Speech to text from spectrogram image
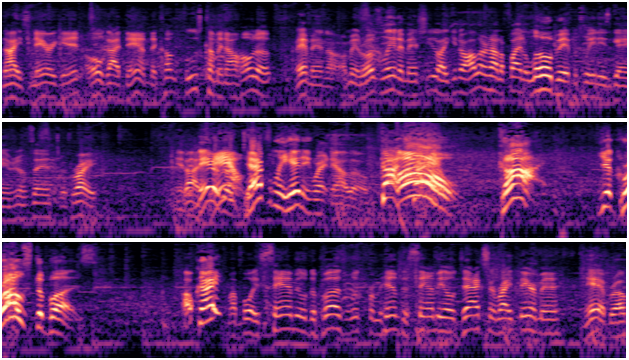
Nice. Nair again. Oh, goddamn. The Kung Fu's coming out. Hold up. Man, man. I mean, Rosalina, man, she's like, you know, I learned how to fight a little bit between these games. You know what I'm saying? That's right. And God the Nair, definitely hitting right now, though. God Oh, God. You grossed the Dabuz. Okay. My boy Samuel Dabuz went from him to Samuel Jackson right there, man. Yeah, bro.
